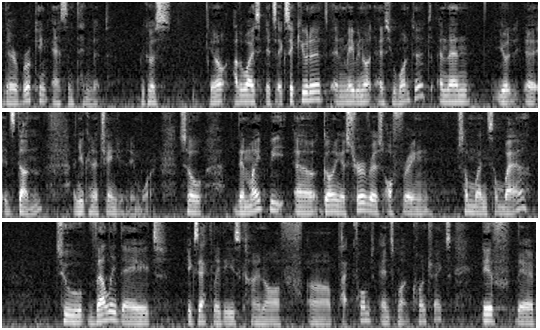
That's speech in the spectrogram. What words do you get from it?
they're working as intended, because you know otherwise it's executed and maybe not as you wanted, and then uh, it's done, and you cannot change it anymore. So there might be uh, going a service offering someone somewhere to validate exactly these kind of uh, platforms and smart contracts if they're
